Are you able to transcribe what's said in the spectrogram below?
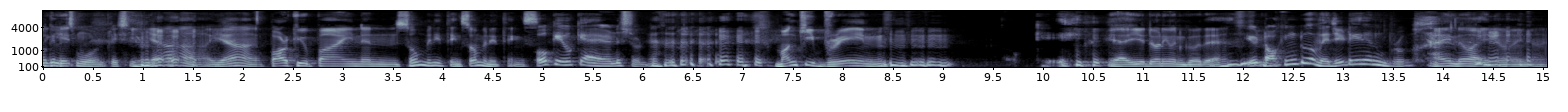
Okay, let's move on, please. yeah, yeah, porcupine and so many things, so many things. Okay, okay, I understood. Monkey brain. okay. yeah, you don't even go there. You're talking to a vegetarian, bro. I know, I know, I know.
